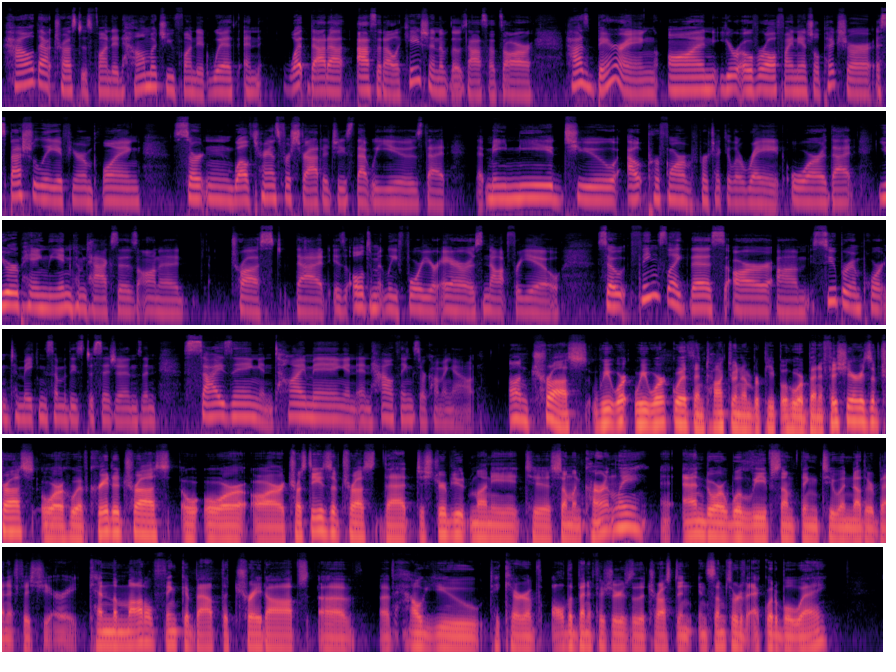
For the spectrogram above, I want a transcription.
How that trust is funded, how much you fund it with, and what that asset allocation of those assets are has bearing on your overall financial picture, especially if you're employing certain wealth transfer strategies that we use that, that may need to outperform a particular rate or that you're paying the income taxes on a trust that is ultimately for your heirs, not for you. So things like this are um, super important to making some of these decisions and sizing and timing and, and how things are coming out on trusts, we work we work with and talk to a number of people who are beneficiaries of trusts or who have created trusts or, or, are trustees of trusts that distribute money to someone currently and or will leave something to another beneficiary. Can the model think about the trade-offs of of how you take care of all the beneficiaries of the trust in, in some sort of equitable way?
